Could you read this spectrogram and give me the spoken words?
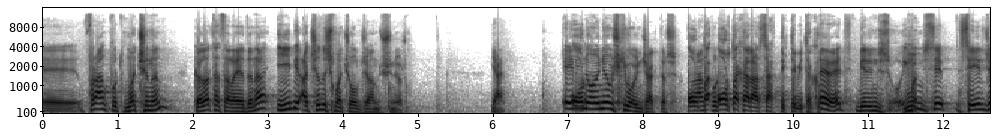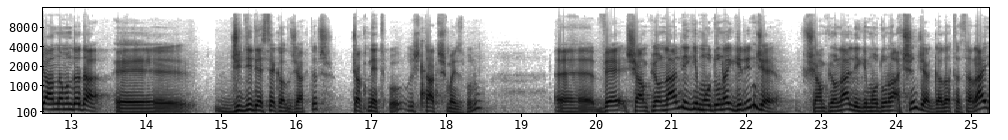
e, Frankfurt maçının Galatasaray adına iyi bir açılış maçı olacağını düşünüyorum. Yani evinde Or- oynuyormuş gibi oynayacaktır. Orta, Frankfurt- orta karar sertlikte bir takım. Evet, birincisi. O. İkincisi seyirci anlamında da e, ciddi destek alacaktır. Çok net bu. Hiç tartışmayız bunu. E, ve Şampiyonlar Ligi moduna girince, Şampiyonlar Ligi modunu açınca Galatasaray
